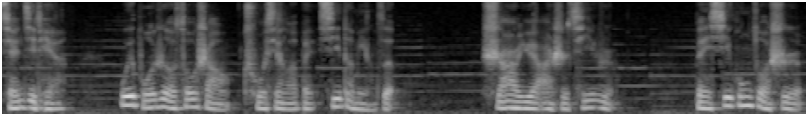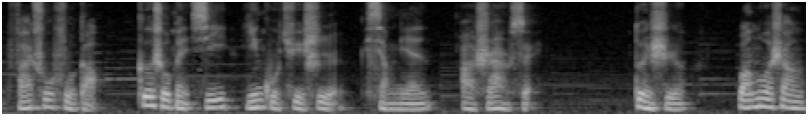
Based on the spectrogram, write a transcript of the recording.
前几天，微博热搜上出现了本兮的名字。十二月二十七日，本兮工作室发出讣告：歌手本兮因故去世，享年二十二岁。顿时，网络上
